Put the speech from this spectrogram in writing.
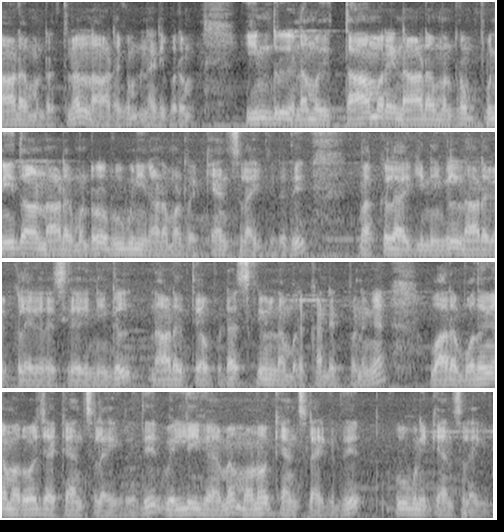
நாடகமன்றத்தினால் நாடகம் நடைபெறும். இன்று நமது தாமரை நாடகமன்றம் புனிதா நாடகமன்றம் ரூபினி நாடகமன்றம் கேன்சல் ஆகிறது மக்களாகி நீங்கள் நாடக கலைஞர் ரசிகராகி நீங்கள் நாடகம் தேவைப்பட்ட ஸ்கிரீன் நம்பரை கான்டாக்ட் பண்ணுங்கள் வார புதன்கிழமை ரோஜா கேன்சல் ஆகிறது. வெள்ளிக்கிழமை மனோ கேன்சல் ஆகிறது. ரூபினி கேன்சல் ஆகிறது.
